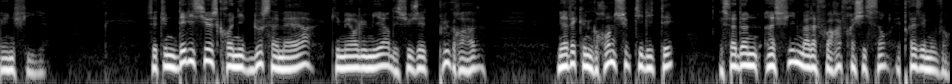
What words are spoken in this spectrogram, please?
et une fille. C'est une délicieuse chronique douce amère qui met en lumière des sujets plus graves, mais avec une grande subtilité et ça donne un film à la fois rafraîchissant et très émouvant.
